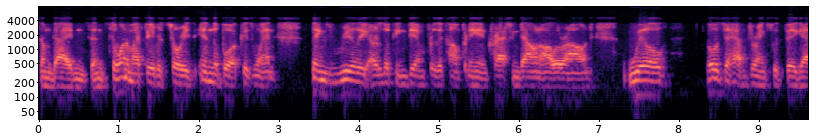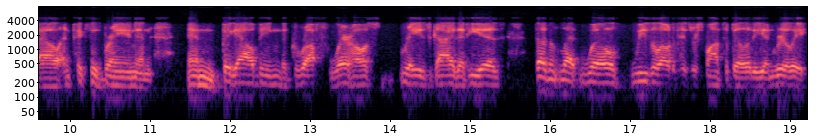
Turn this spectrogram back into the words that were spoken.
some guidance. And so one of my favorite stories in the book is when things really are looking dim for the company and crashing down all around. Will goes to have drinks with Big Al and picks his brain and and Big Al being the gruff warehouse raised guy that he is doesn't let Will weasel out of his responsibility and really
